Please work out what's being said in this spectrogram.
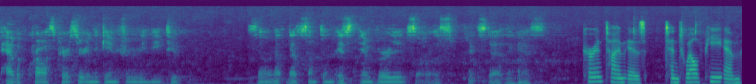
have a cross cursor in the game if you really need to. So that, that's something. It's inverted, so let's fix that I guess. Current time is 10:12 p.m.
